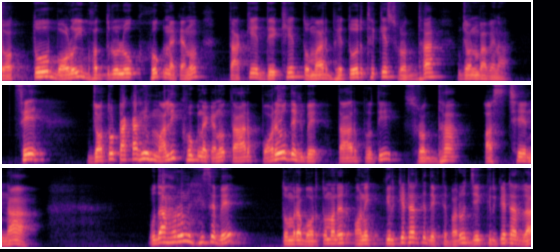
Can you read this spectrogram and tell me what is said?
যত বড়ই ভদ্রলোক হোক না কেন, তাকে দেখে তোমার ভেতর থেকে শ্রদ্ধা জন্মাবে না। সে যত টাকারই মালিক হোক না কেন তারপরেও দেখবে তার প্রতি শ্রদ্ধা আসছে না। উদাহরণ হিসেবে তোমরা বর্তমানের অনেক ক্রিকেটারকে দেখতে পারো, যে ক্রিকেটাররা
